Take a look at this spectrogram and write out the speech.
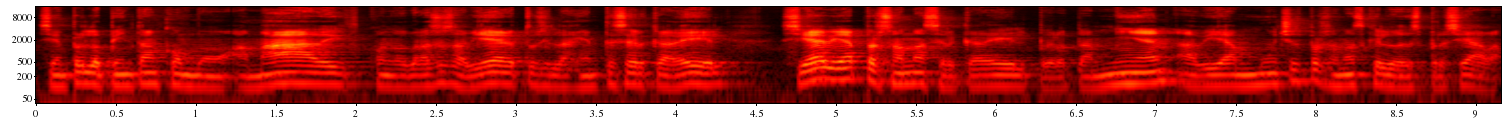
siempre lo pintan como amado y con los brazos abiertos y la gente cerca de él, sí había personas cerca de él, pero también había muchas personas que lo despreciaban.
